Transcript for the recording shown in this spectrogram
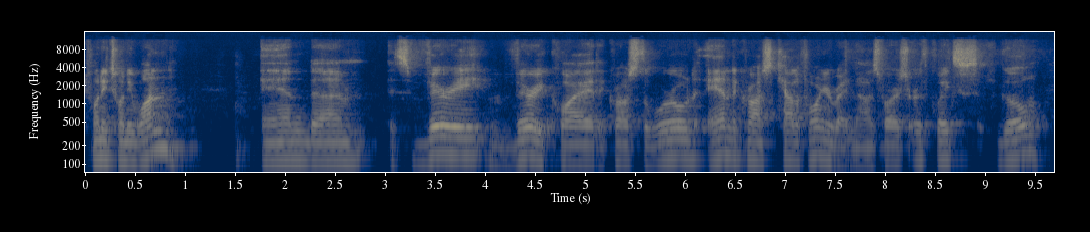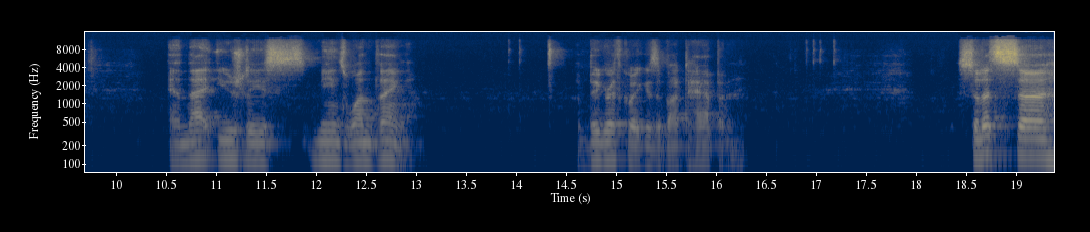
2021, and um, it's very, very quiet across the world and across California right now as far as earthquakes go, and that usually means one thing: a big earthquake is about to happen. So let's uh,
